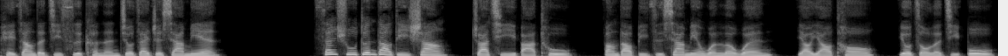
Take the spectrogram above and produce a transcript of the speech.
陪葬的祭祀可能就在这下面。”三叔蹲到地上，抓起一把土。放到鼻子下面闻了闻，摇摇头，又走了几步，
